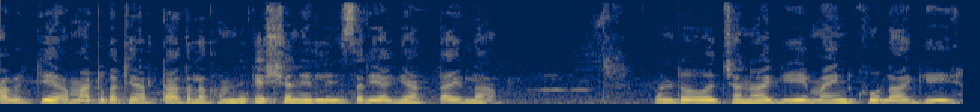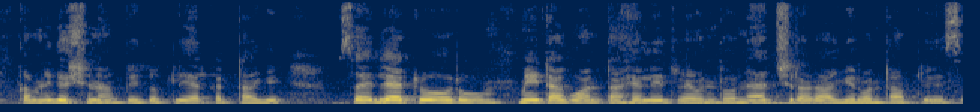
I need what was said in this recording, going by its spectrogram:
ಆ ವ್ಯಕ್ತಿಯ ಮಾತುಕತೆ ಅರ್ಥ ಆಗಲ್ಲ. ಕಮ್ಯುನಿಕೇಷನ್ ಇಲ್ಲಿ ಸರಿಯಾಗಿ ಆಗ್ತಾ ಇಲ್ಲ. ಒಂದು ಚೆನ್ನಾಗಿ ಮೈಂಡ್ ಕೂಲಾಗಿ ಕಮ್ಯುನಿಕೇಷನ್ ಆಗಬೇಕು ಕ್ಲಿಯರ್ ಕಟ್ಟಾಗಿ ಸೊ ಎಲ್ಲಾದರೂ ಅವರು ಮೀಟ್ ಆಗುವಂತ ಹೇಳಿದರೆ, ಒಂದು ನ್ಯಾಚುರಲ್ ಆಗಿರುವಂಥ ಪ್ಲೇಸ್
